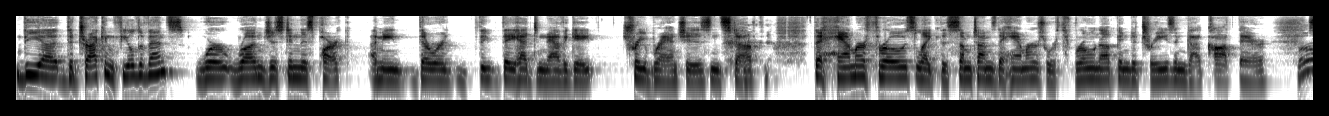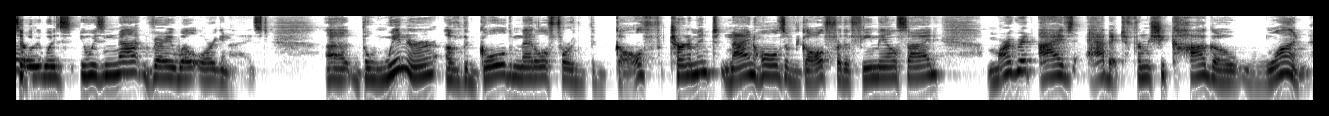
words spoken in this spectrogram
the uh, the track and field events were run just in this park. I mean, there were they, they had to navigate tree branches and stuff. the hammer throws, like the sometimes the hammers were thrown up into trees and got caught there. So it was it was not very well organized. Uh, the winner of the gold medal for the golf tournament, nine holes of golf for the female side, Margaret Ives Abbott from Chicago won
